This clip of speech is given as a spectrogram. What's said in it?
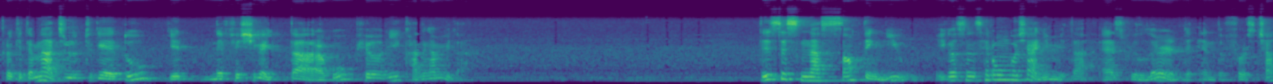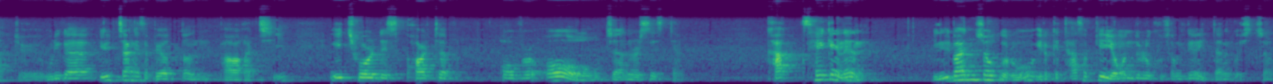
그렇기 때문에 아칠로트게에도 옛 네페시가 있다라고 표현이 가능합니다. This is not something new. 이것은 새로운 것이 아닙니다. As we learned in the first chapter, 우리가 1장에서 배웠던 바와 같이 each word is part of overall general system. 각 세계는 일반적으로 이렇게 다섯 개의 영혼들로 구성되어 있다는 것이죠.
